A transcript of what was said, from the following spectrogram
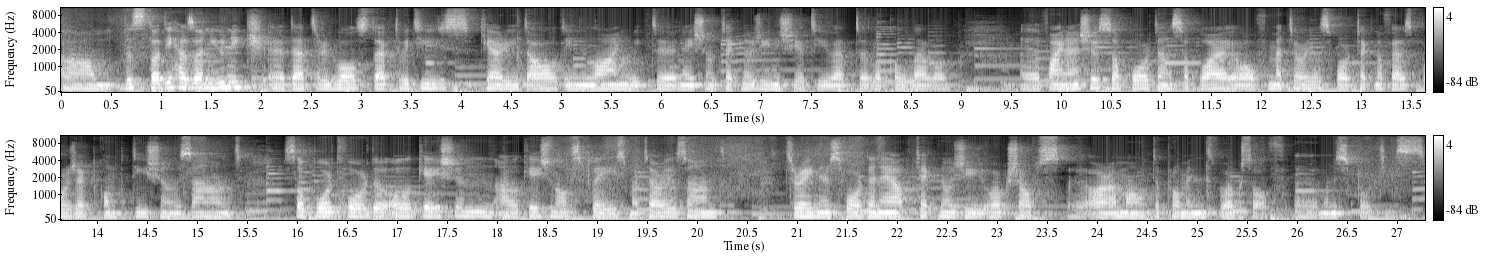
Um, the study has a unique uh, that revolves the activities carried out in line with the National Technology Initiative at the local level. Uh, financial support and supply of materials for Teknofest project competitions and support for the allocation allocation of space, materials and trainers for the NEAP technology workshops uh, are among the prominent works of uh, municipalities.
